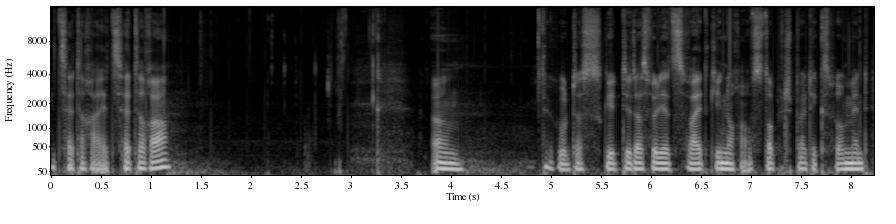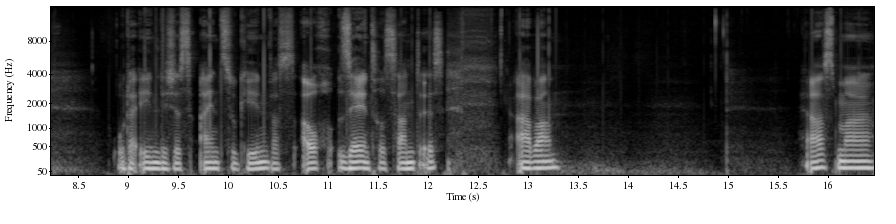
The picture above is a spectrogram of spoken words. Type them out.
etc. etc. Ähm, ja gut, das geht dir, das würde jetzt weit gehen, noch aufs Doppelspaltexperiment oder ähnliches einzugehen, was auch sehr interessant ist. Aber erstmal,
